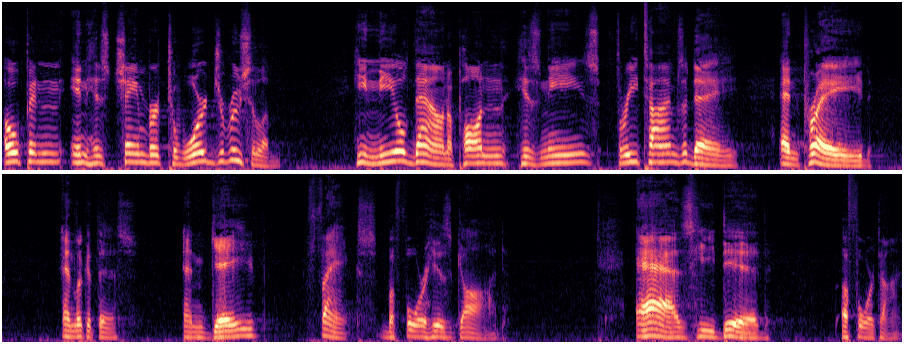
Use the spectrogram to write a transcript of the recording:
open in his chamber toward Jerusalem, he kneeled down upon his knees three times a day and prayed. And look at this and gave thanks before his God as he did aforetime.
